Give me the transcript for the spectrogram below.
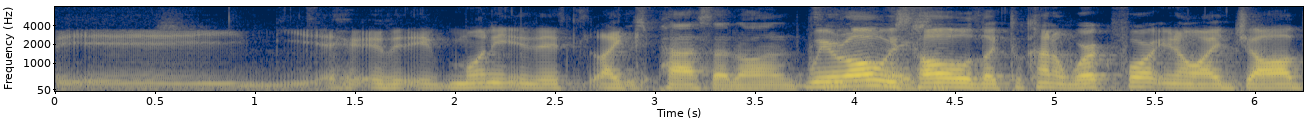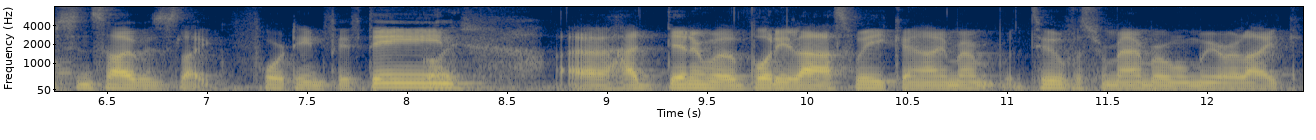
It, it, money, it, like just pass that on. we were always told like to kind of work for it. You know, I had jobs since I was like 14, 15. Right. I had dinner with a buddy last week, and I remember two of us remember when we were like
